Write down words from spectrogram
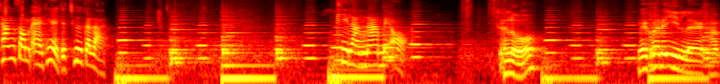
ช่างซ่อมแอร์ที่ไหนจะชื่อกระหลัด พี่ล้างหน้าไม่ออก ฮัลโหล ไม่ค่อยได้ยินเลยครับ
